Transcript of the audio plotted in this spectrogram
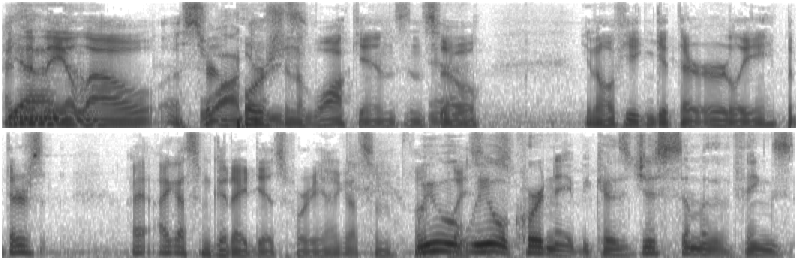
and Yeah, then they know. allow a certain Walk-ins. portion of walk-ins. And Yeah. so, you know, if you can get there early, but there's, I, I got some good ideas for you. I got some. Fun we will places. we will coordinate because just some of the things,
